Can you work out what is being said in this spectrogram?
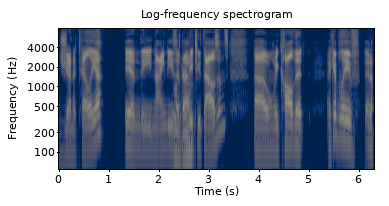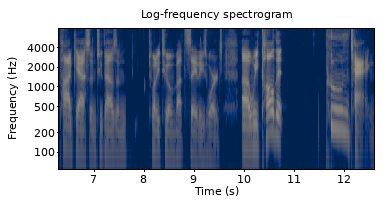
genitalia in the 90s okay. and early 2000s uh, when we called it i can't believe in a podcast in 2022 i'm about to say these words. Uh, we called it poontang.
